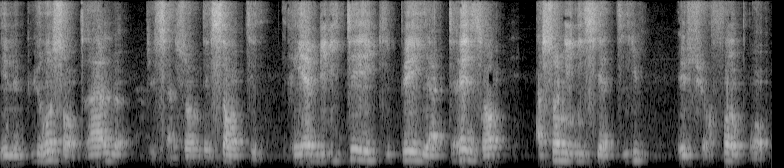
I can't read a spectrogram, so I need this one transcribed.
et le bureau central de sa zone de santé. Réhabilité et équipé il y a 13 ans à son initiative et sur fond propre.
